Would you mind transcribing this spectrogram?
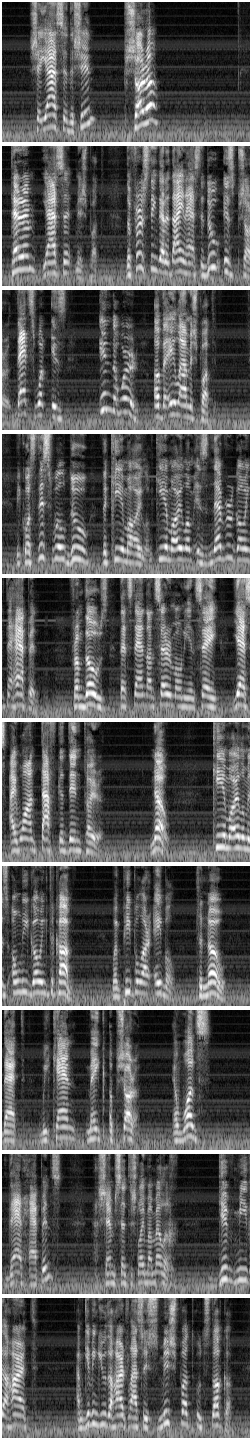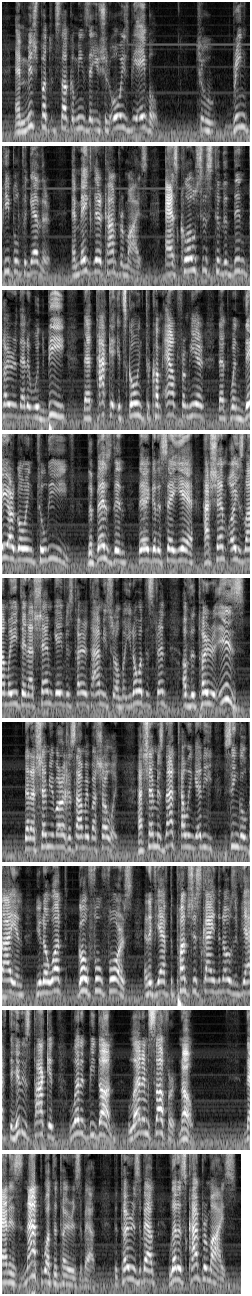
Sheyase the shin, Pshara, Terem Yase Mishpat the first thing that a dayan has to do is pshara. That's what is in the word of the Eila Mishpatim. Because this will do the Kiyam Ha'olam. Kiyam Ha'olam is never going to happen from those that stand on ceremony and say, Yes, I want Tafka Din Torah. No. Kiyam Ha'olam is only going to come when people are able to know that we can make a pshara. And once that happens, Hashem said to Shlomo Melech, Give me the heart. I'm giving you the heart, Lasis Mishpat Utstaka. And Mishpat Utstaka means that you should always be able to bring people together and make their compromise as closest to the din Torah that it would be that taka it's going to come out from here that when they are going to leave the Bezdin, they're going to say, yeah, Hashem oiz and Hashem gave his Torah to Am Yisrael. But you know what the strength of the Torah is? That Hashem yivarach esamei basholim. Hashem is not telling any single dayan, you know what, go full force. And if you have to punch this guy in the nose, if you have to hit his pocket, let it be done. Let him suffer. No. That is not what the Torah is about. The Torah is about let us compromise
